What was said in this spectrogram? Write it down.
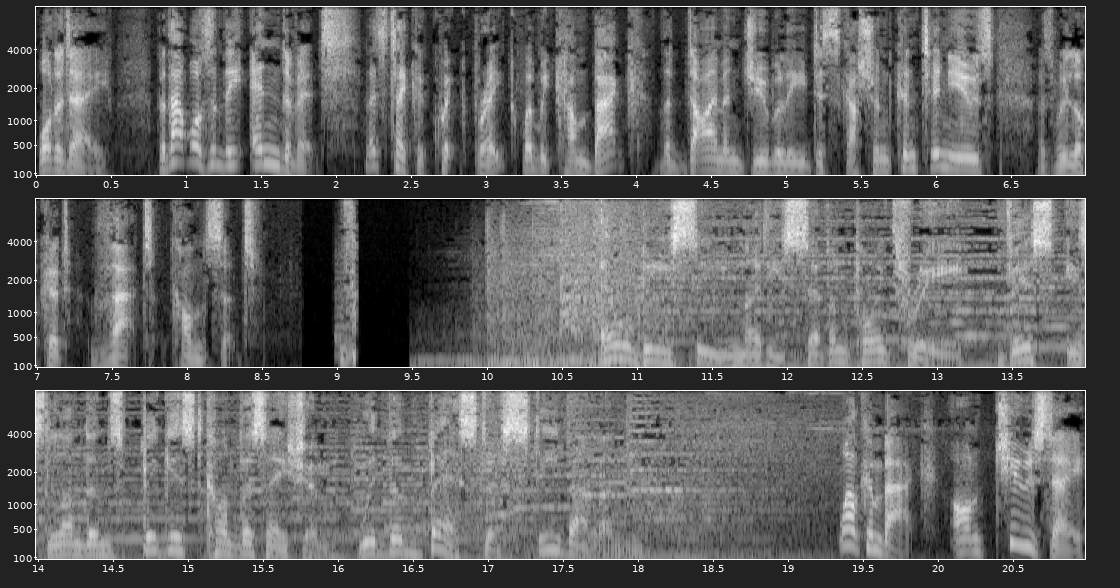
What a day. But that wasn't the end of it. Let's take a quick break. When we come back, the Diamond Jubilee discussion continues as we look at that concert. LBC 97.3. This is London's biggest conversation with the best of Steve Allen. Welcome back. On Tuesday,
